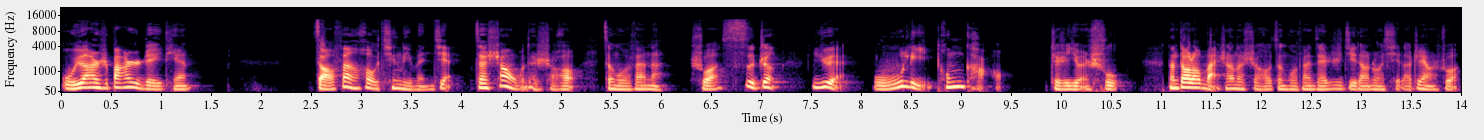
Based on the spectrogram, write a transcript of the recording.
五月二十八日这一天，早饭后清理文件，在上午的时候，曾国藩呢说四正月五礼通考，这是一本书。那到了晚上的时候，曾国藩在日记当中写了这样说：“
